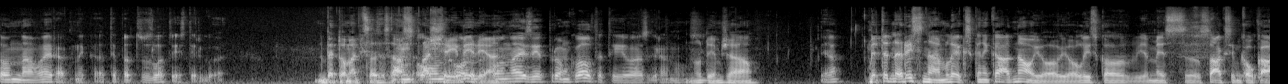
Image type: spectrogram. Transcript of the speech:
tonnā vairāk nekā tepat uz Latvijas tirgojumu. Bet tomēr tas atšķirība ir. Jā. Un aiziet prom kvalitatīvās granulas. Nu, diemžēl. Ja? Bet tad risinājumi liekas, ka nekāda nav. Jo, jo līdz ko ja mēs sāksim kaut kā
